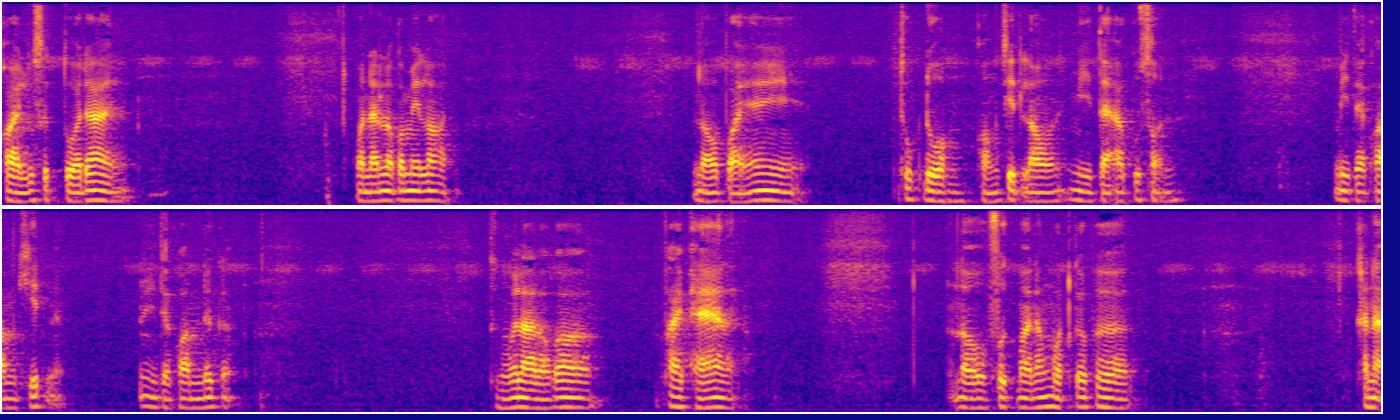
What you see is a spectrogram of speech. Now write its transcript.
คอยรู้สึกตัวได้ วันนั้นเราก็ไม่รอด เราปล่อยให้ ทุกดวงของจิตเรามีแต่อกุศล มีแต่ความคิดเนี่ยมีแต่ความนึก ถึงเวลาเราก็พ่ายแพ้แหละ เราฝึกมาทั้งหมดก็เพื่อ ขณะ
